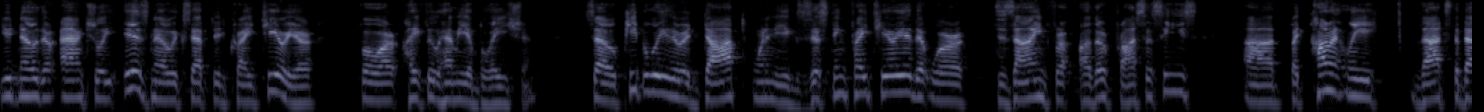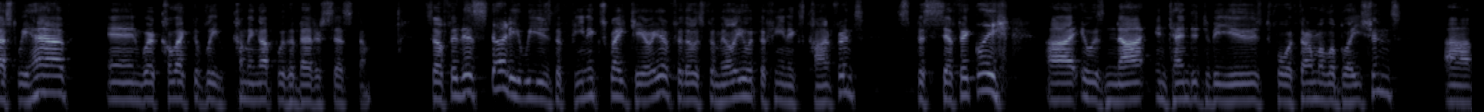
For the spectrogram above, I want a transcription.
you'd know there actually is no accepted criteria for HIFU hemiablation. So people either adopt one of the existing criteria that were designed for other processes, uh, but currently that's the best we have, and we're collectively coming up with a better system. So for this study, we used the Phoenix criteria. For those familiar with the Phoenix conference, specifically, uh, it was not intended to be used for thermal ablations, uh,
